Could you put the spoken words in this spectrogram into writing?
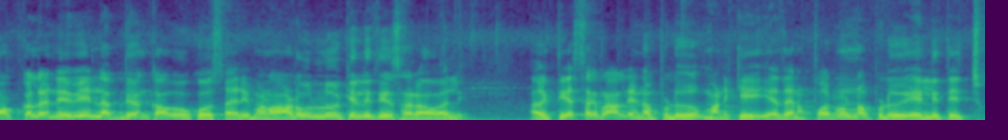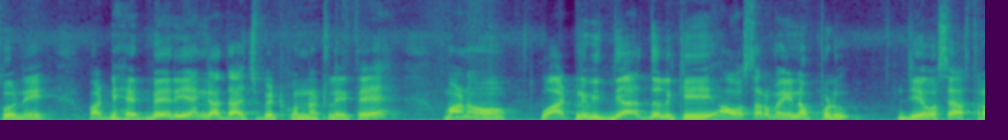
మొక్కలు అనేవి లభ్యం కావు ఒక్కోసారి. మనం అడవుల్లోకి వెళ్ళి తీసుకురావాలి. అవి తీసుకురాలేనప్పుడు మనకి ఏదైనా పని ఉన్నప్పుడు వెళ్ళి తెచ్చుకొని వాటిని హెర్బేరియంగా దాచిపెట్టుకున్నట్లయితే మనం వాటిని విద్యార్థులకి అవసరమైనప్పుడు జీవశాస్త్ర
